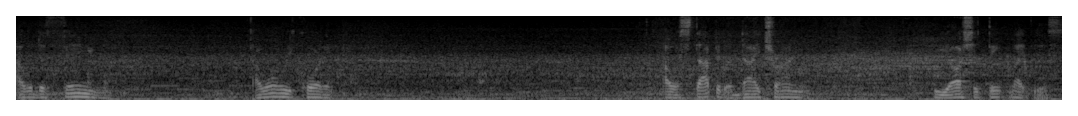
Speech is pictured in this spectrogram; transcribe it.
I will defend you. I won't record it. I will stop it or die trying. We all should think like this.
